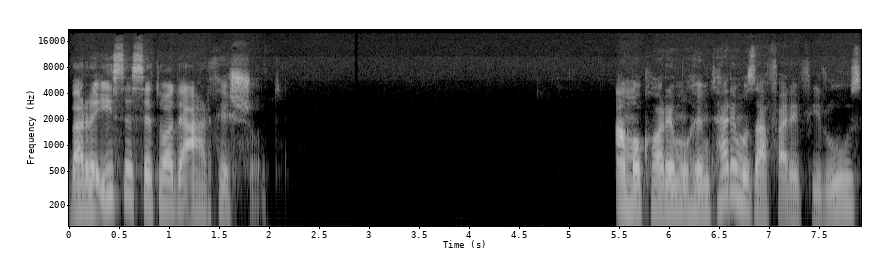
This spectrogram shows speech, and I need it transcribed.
و رئیس ستاد ارتش شد. اما کار مهمتر مزفر فیروز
